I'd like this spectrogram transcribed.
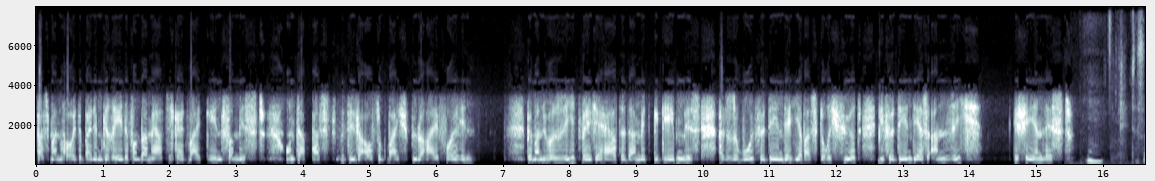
was man heute bei dem Gerede von Barmherzigkeit weitgehend vermisst. Und da passt dieser Ausdruck Weichspülerei voll hin wenn man übersieht, welche Härte damit gegeben ist, also sowohl für den, der hier was durchführt, wie für den, der es an sich geschehen lässt. Hm. Das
